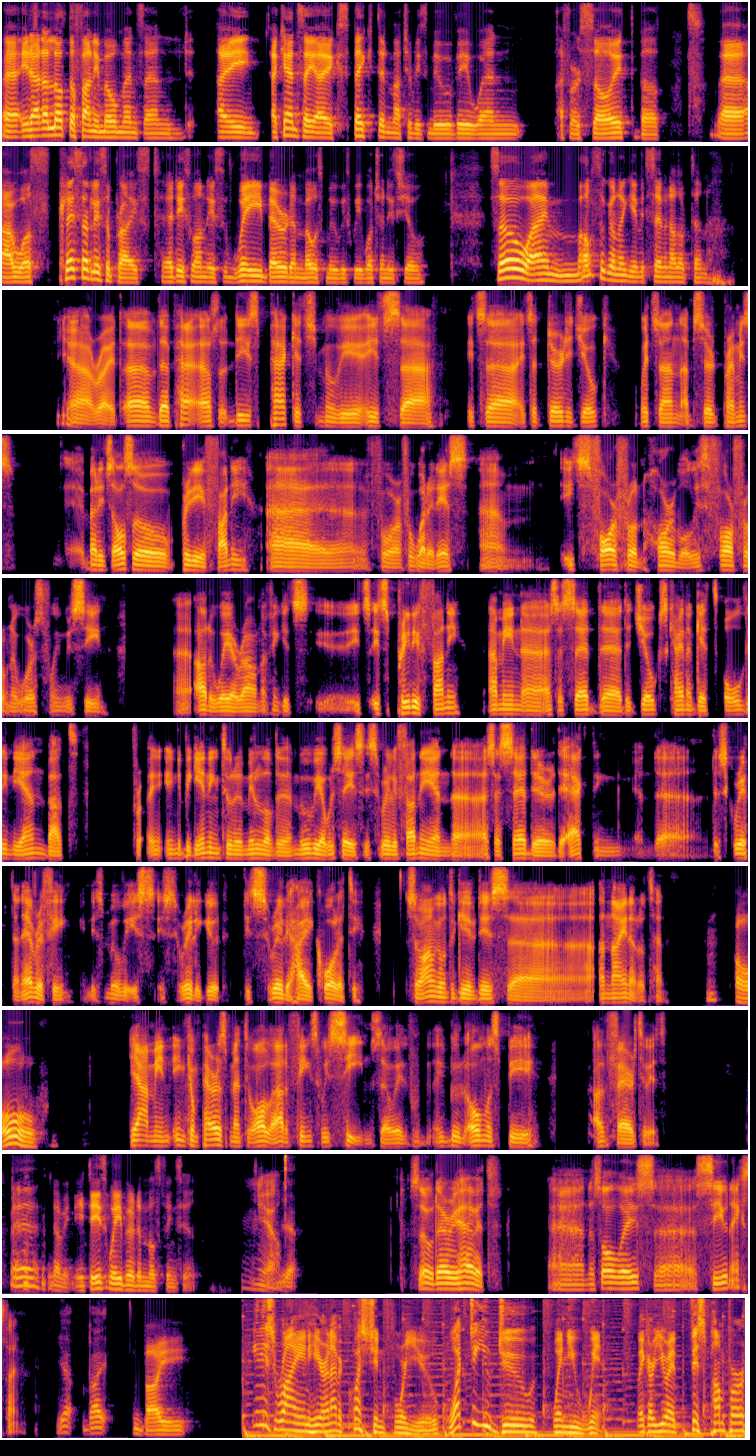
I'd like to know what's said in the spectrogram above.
uh, it had a lot of funny moments and I I can't say I expected much of this movie when I first saw it, but uh, I was pleasantly surprised. Uh, this one is way better than most movies we watch on this show. So I'm also gonna give it seven out of ten. Yeah, right. Uh, the pa- also this package movie, it's uh, it's uh, it's a dirty joke with an absurd premise, Uh, but it's also pretty funny uh, for for what it is. Um, it's far from horrible. It's far from the worst thing we've seen. Uh, other way around, I think it's it's it's pretty funny. I mean, uh, as I said, the the jokes kind of get old in the end, but in the beginning to the middle of the movie, I would say it's, is really funny. And uh, as I said, there the acting and uh, the script and everything in this movie is is really good. It's really high quality. So I'm going to give this uh, a nine out of ten. Oh, Yeah, I mean, in comparison to all the other things we've seen, so it would- it would almost be unfair to it. eh, I mean it is way better than most things. Yeah. Yeah. Yeah. So there you have it. And as always, uh, see you next time. Yeah, bye. Bye. It is Ryan here, and I have a question for you. What do you do when you win? Like, are you a fist pumper?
